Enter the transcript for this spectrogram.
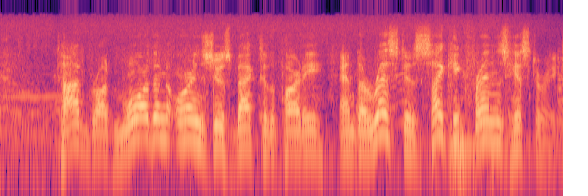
Todd brought more than orange juice back to the party, and the rest is Psychic Friends history.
